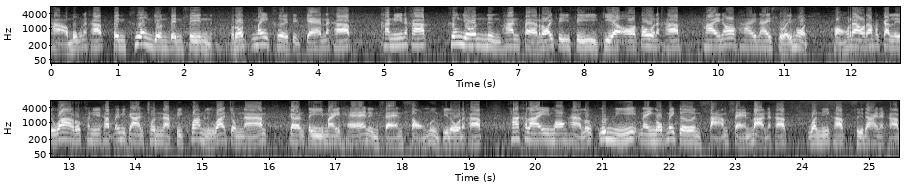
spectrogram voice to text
ขาวมุกนะครับเป็นเครื่องยนต์เบนซิน รถไม่เคยติดแก๊สนะครับ คันนี้นะครับเครื่องยนต์ 1,800ซีซีเกียร์ออโต้นะครับ ภายนอกภายในสวยหมด ของเรารับประกันเลยว่ารถคันนี้นะครับไม่มีการชนหนักพลิกคว่ำหรือว่าจมน้ำการันตีไม่แท้ 120,000กิโลนะครับถ้าใครมองหารถรุ่นนี้ในงบไม่เกิน 300,000บาทนะครับ วันนี้ครับซื้อได้นะครับ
